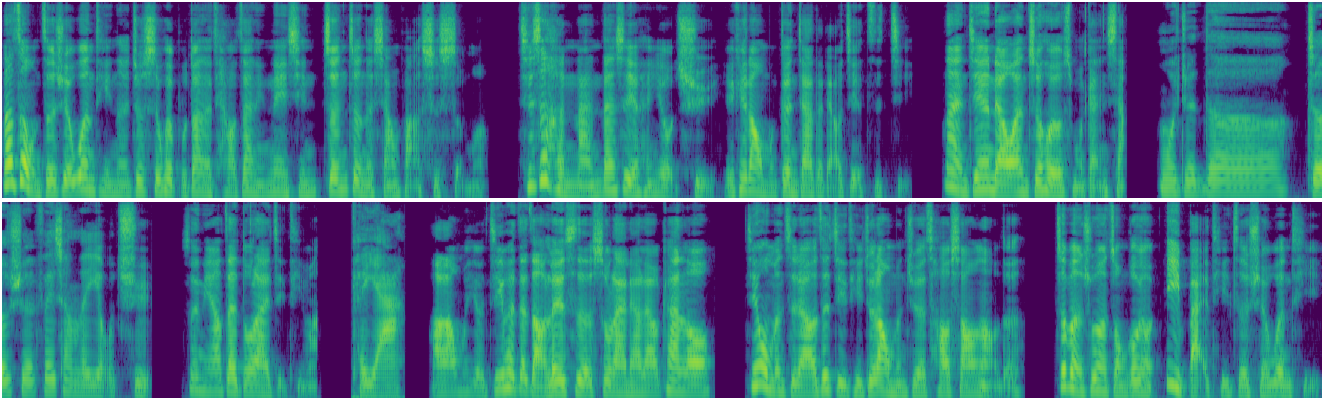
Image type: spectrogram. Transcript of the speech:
那这种哲学问题呢，就是会不断的挑战你内心真正的想法是什么。其实很难，但是也很有趣，也可以让我们更加的了解自己。那你今天聊完之后有什么感想？我觉得哲学非常的有趣，所以你要再多来几题吗？可以啊。好了，我们有机会再找类似的书来聊聊看喽。今天我们只聊这几题，就让我们觉得超烧脑的。这本书呢，总共有一百题哲学问题，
